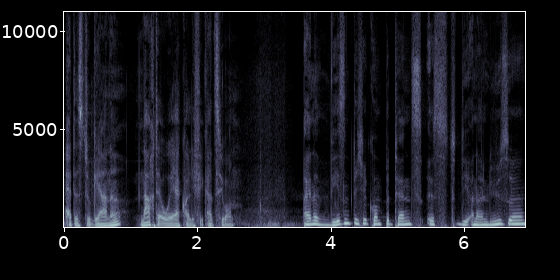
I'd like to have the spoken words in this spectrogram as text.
hättest du gerne nach der OER-Qualifikation? Eine wesentliche Kompetenz ist die Analyse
